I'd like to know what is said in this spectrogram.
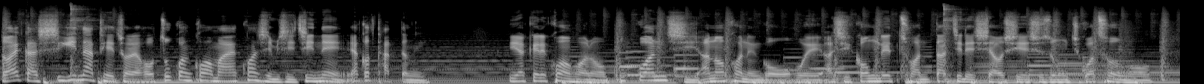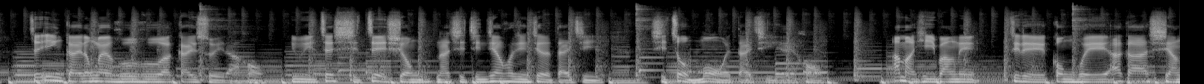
都爱甲囡仔摕出来，互主管看觅，看是毋是真的，抑搁踢断。伊阿个的看法哦，不管是安怎款的误会，还是讲咧传达这个消息的时阵有一寡错误，这应该拢爱好好啊解说啦吼。因为这实际上，若是真正发生这个代志，是做毋好的代志的吼。啊嘛，希望呢，这个工会啊甲相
